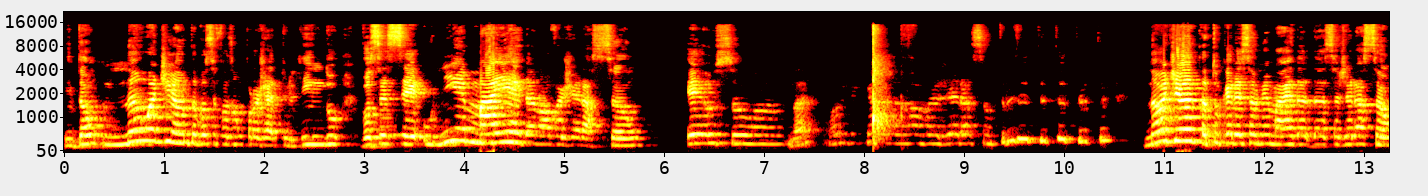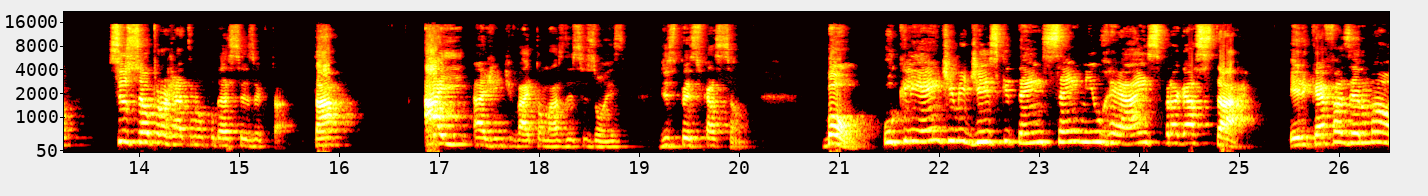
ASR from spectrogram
Então, não adianta você fazer um projeto lindo, você ser o Niemeyer da nova geração. Eu sou a nova geração. Não adianta tu querer ser o Niemeyer dessa geração se o seu projeto não pudesse ser executado, tá? Aí a gente vai tomar as decisões de especificação. Bom, o cliente me diz que tem 100 mil reais para gastar. Ele quer fazer uma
